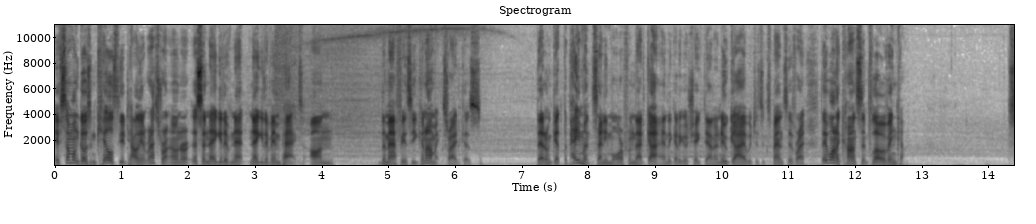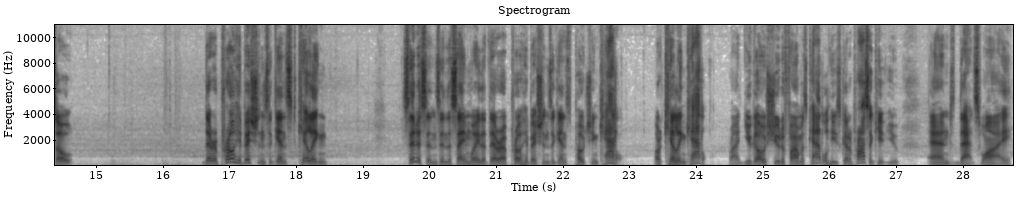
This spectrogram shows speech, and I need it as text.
if someone goes and kills the Italian restaurant owner, there's a negative net negative impact on the mafia's economics, right? Because they don't get the payments anymore from that guy, and they got to go shake down a new guy, which is expensive, right? They want a constant flow of income. So there are prohibitions against killing citizens in the same way that there are prohibitions against poaching cattle or killing cattle, right? You go shoot a farmer's cattle, he's going to prosecute you, and that's why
